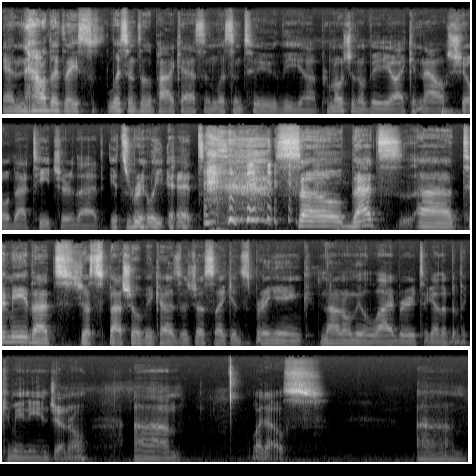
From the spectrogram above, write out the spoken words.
And now that they s- listen to the podcast and listen to the uh, promotional video, I can now show that teacher that it's really it. so that's uh, to me that's just special because it's just like it's bringing not only the library together but the community in general. Um, what else? Um,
